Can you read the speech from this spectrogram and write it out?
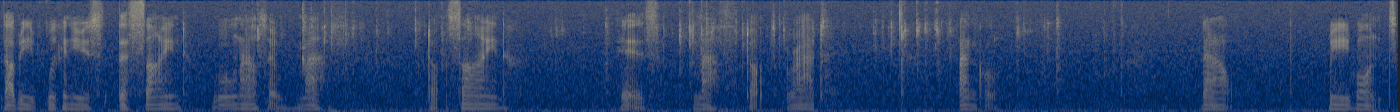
that'll be we can use the sine rule now so math dot sine is math dot rad angle. Now we want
